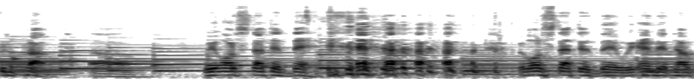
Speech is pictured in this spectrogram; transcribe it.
feel proud. Uh, we all started there. we all started there. We ended up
